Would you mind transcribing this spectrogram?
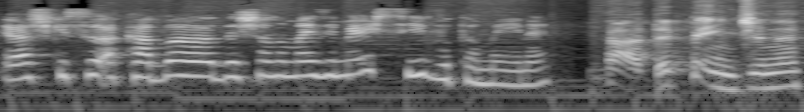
Eu acho que isso acaba deixando mais imersivo também, né? Ah, depende, né?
